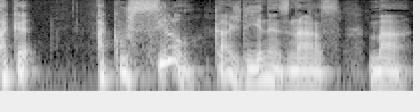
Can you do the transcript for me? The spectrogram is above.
ak, akú silu každý jeden z nás má.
